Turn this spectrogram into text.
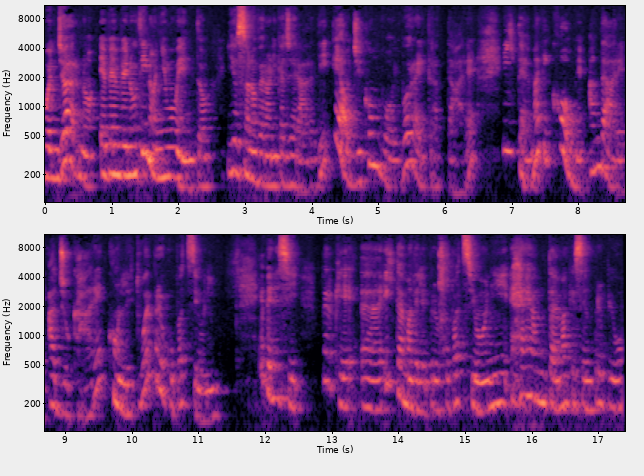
Buongiorno e benvenuti in ogni momento. Io sono Veronica Gerardi e oggi con voi vorrei trattare il tema di come andare a giocare con le tue preoccupazioni. Ebbene sì, perché eh, il tema delle preoccupazioni è un tema che sempre più,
